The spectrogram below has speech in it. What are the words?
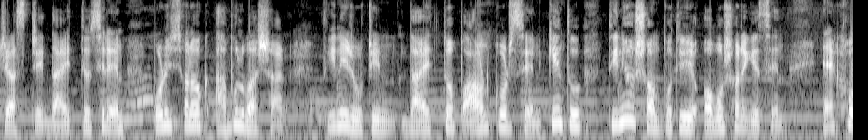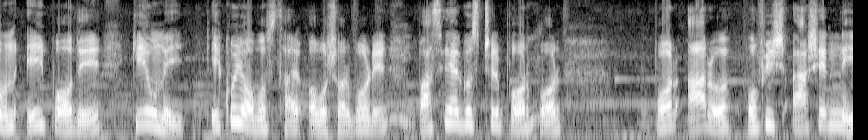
ট্রাস্টের দায়িত্ব ছিলেন পরিচালক আবুল বাসার তিনি রুটিন দায়িত্ব পালন করছেন, কিন্তু তিনিও সম্প্রতি অবসরে গেছেন। এখন এই পদে কেউ নেই। একই অবস্থায় অবসর বোর্ডের পাঁচই আগস্টের পর পর পর আরও অফিস আসেননি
